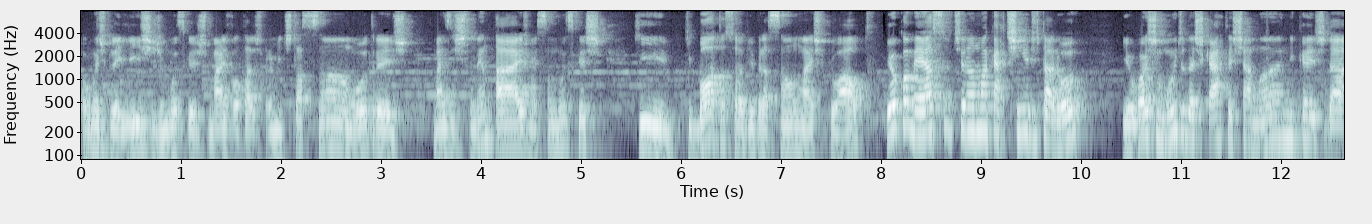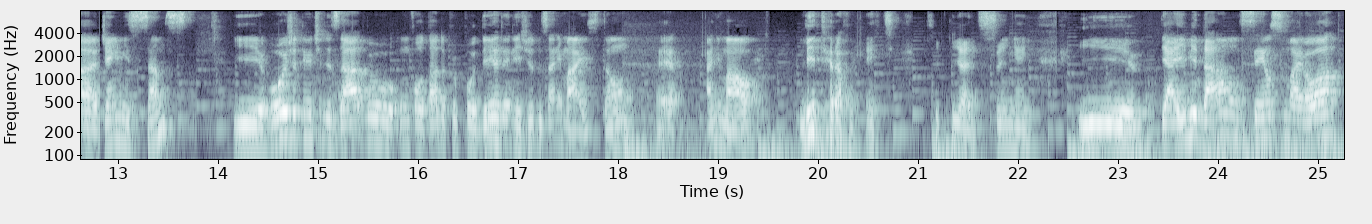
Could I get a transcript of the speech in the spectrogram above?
algumas playlists de músicas mais voltadas para meditação, outras mais instrumentais, mas são músicas que, que botam a sua vibração mais para o alto. Eu começo tirando uma cartinha de tarô, e eu gosto muito das cartas xamânicas da Jamie Sams, e hoje eu tenho utilizado um voltado para o poder da energia dos animais. Então, é animal, literalmente. que piadinha, hein? E, e aí me dá um senso maior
